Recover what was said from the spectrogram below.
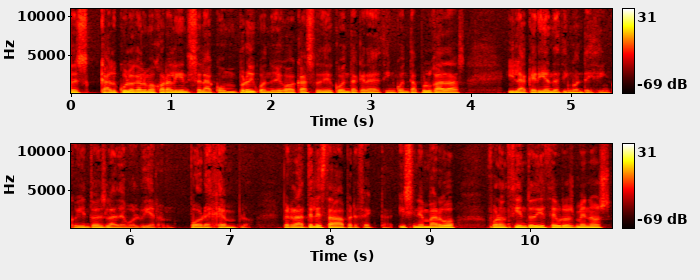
Entonces calculo que a lo mejor alguien se la compró y cuando llegó a casa se dio cuenta que era de 50 pulgadas y la querían de 55 y entonces la devolvieron, por ejemplo. Pero la tele estaba perfecta y sin embargo fueron 110 euros menos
